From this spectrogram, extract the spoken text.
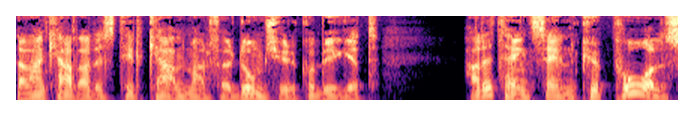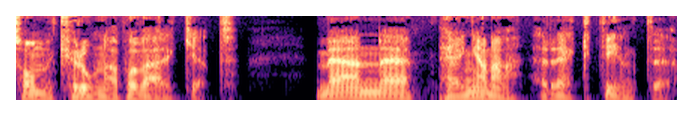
där han kallades till Kalmar för domkyrkobygget hade tänkt sig en kupol som krona på verket. Men eh, pengarna räckte inte.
